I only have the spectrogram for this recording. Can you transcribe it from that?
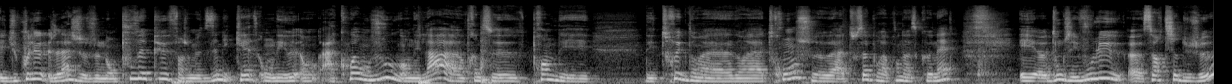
Et du coup, là, je, n'en pouvais plus. Enfin, je me disais, mais qu'est- on est, à quoi on joue? On est là, en train de se prendre des, trucs dans la, tronche, euh, tout ça pour apprendre à se connaître. Et euh, donc, j'ai voulu euh, sortir du jeu.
